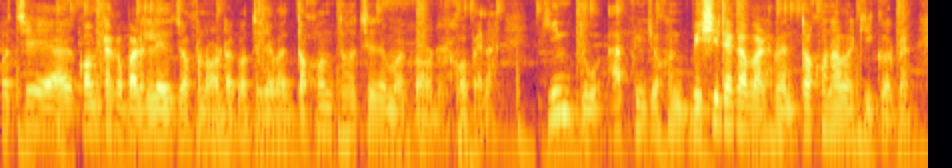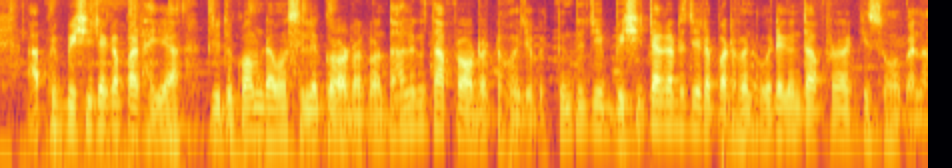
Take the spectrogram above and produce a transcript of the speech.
হচ্ছে কম টাকা পাঠালে যখন অর্ডার করতে যাবেন, তখন তো হচ্ছে যে আমার কোনো অর্ডার হবে না। কিন্তু আপনি যখন বেশি টাকা পাঠাবেন, তখন আবার কী করবেন? আপনি বেশি টাকা পাঠাইয়া যদি কম দামও সিলেক্ট করে অর্ডার করেন, তাহলে কিন্তু আপনার অর্ডারটা হয়ে যাবে। কিন্তু যে বেশি টাকাটা যেটা পাঠাবেন, ওইটা কিন্তু আপনার কিছু হবে না।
